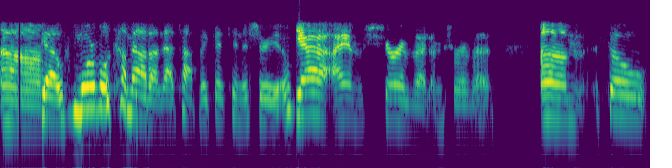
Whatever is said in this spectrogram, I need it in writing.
Um, yeah, more will come out on that topic. I can assure you. Yeah, I am sure of it. I'm sure of it. Um, so,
